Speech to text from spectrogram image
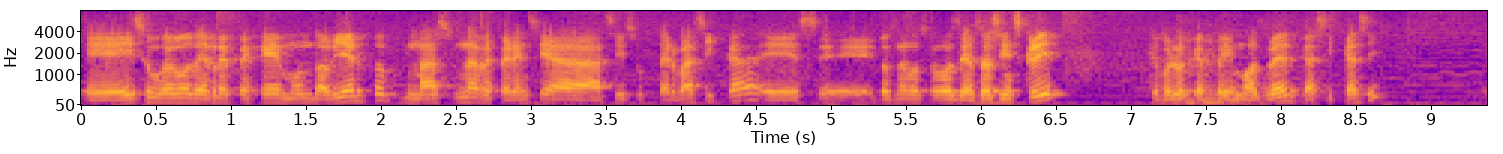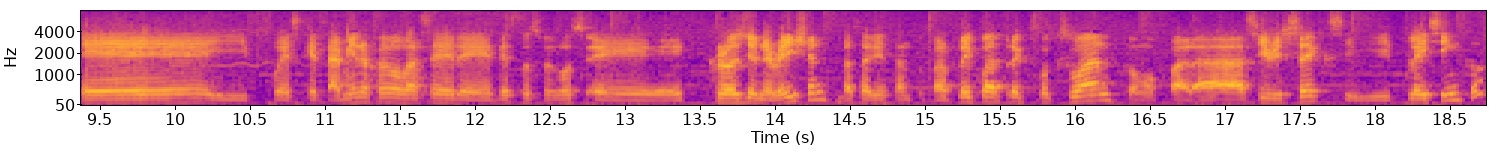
Eh, hizo un juego de RPG mundo abierto, más una referencia así súper básica, es eh, los nuevos juegos de Assassin's Creed, que fue lo que pudimos ver casi casi. Eh, y pues que también el juego va a ser eh, de estos juegos eh, cross generation, va a salir tanto para Play 4, Xbox One, como para Series X y Play 5.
